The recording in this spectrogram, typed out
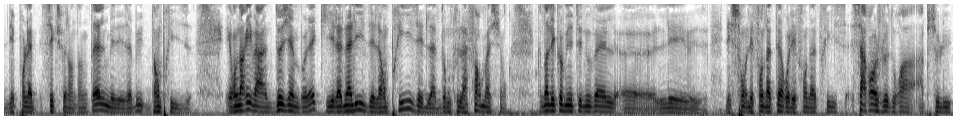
des problèmes sexuels en tant que tels, mais des abus d'emprise. Et on arrive à un deuxième volet qui est l'analyse de l'emprise et de la, donc de la formation. Quand dans les communautés nouvelles, euh, les, les, les fondateurs ou les fondatrices s'arrogent le droit absolu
